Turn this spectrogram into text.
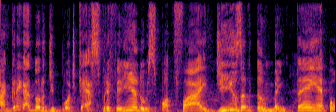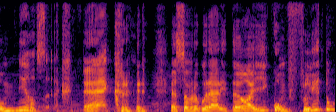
agregador de podcast preferido, Spotify, Deezer também tem, Apple Music. É, é só procurar então aí Conflito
